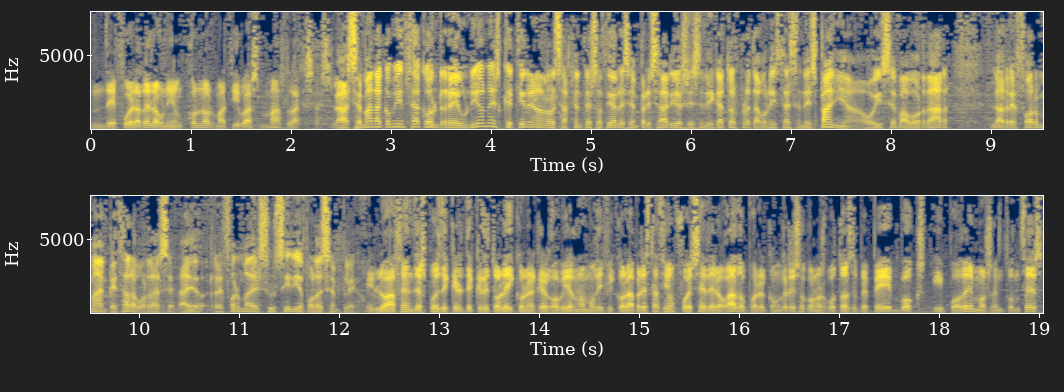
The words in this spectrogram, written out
de fuera de la Unión con normativas más laxas. La semana comienza con reuniones que tienen a los agentes sociales, empresarios y sindicatos protagonistas en España. Hoy se va a abordar la reforma, empezar a abordarse, la reforma del subsidio por desempleo. Y lo hacen después de que el decreto ley con el que el Gobierno modificó la prestación fuese derogado por el Congreso con los votos de PP, Vox y Podemos. Entonces,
